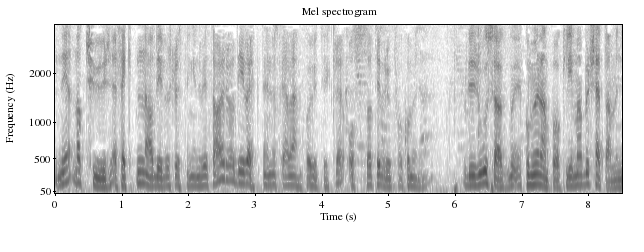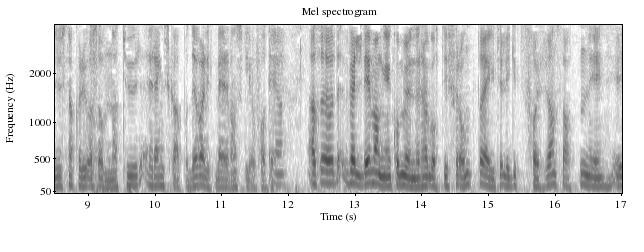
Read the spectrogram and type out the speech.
natureffekten av de beslutningene vi tar, og de verktøyene skal jeg være med på å utvikle, også til bruk for kommunene. Du rosa kommunene på klimabudsjettene, men nå snakker du også om naturregnskap, og det var litt mer vanskelig å få til. Ja, altså Veldig mange kommuner har gått i front og egentlig ligget foran staten i, i,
